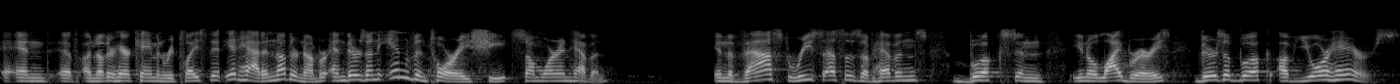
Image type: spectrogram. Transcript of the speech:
And if another hair came and replaced it, it had another number. And there's an inventory sheet somewhere in heaven in the vast recesses of heaven's books and you know libraries there's a book of your hairs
